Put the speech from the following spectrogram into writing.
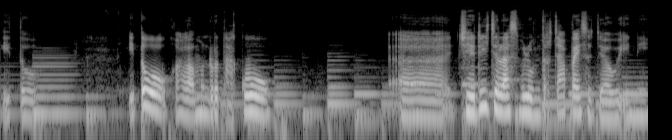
Itu. Itu kalau menurut aku. Uh, jadi jelas belum tercapai sejauh ini.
